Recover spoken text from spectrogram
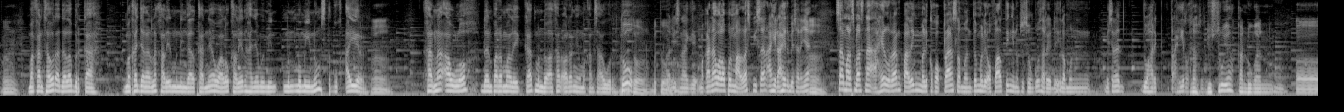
Hmm. Makan sahur adalah berkah. Maka janganlah kalian meninggalkannya walau kalian hanya memin- meminum seteguk air. eh. Karena Allah dan para malaikat mendoakan orang yang makan sahur. Tuh. Betul, betul. Hadis nage. Makanya walaupun malas pisan akhir-akhir biasanya Eh. sa malas-malas nah akhir orang paling meuli kokokran lamun teu meuli Ovaltine minum susu unggul sare deui lamun biasanya dua hari terakhir lah. Nah, justru ya kandungan eh,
